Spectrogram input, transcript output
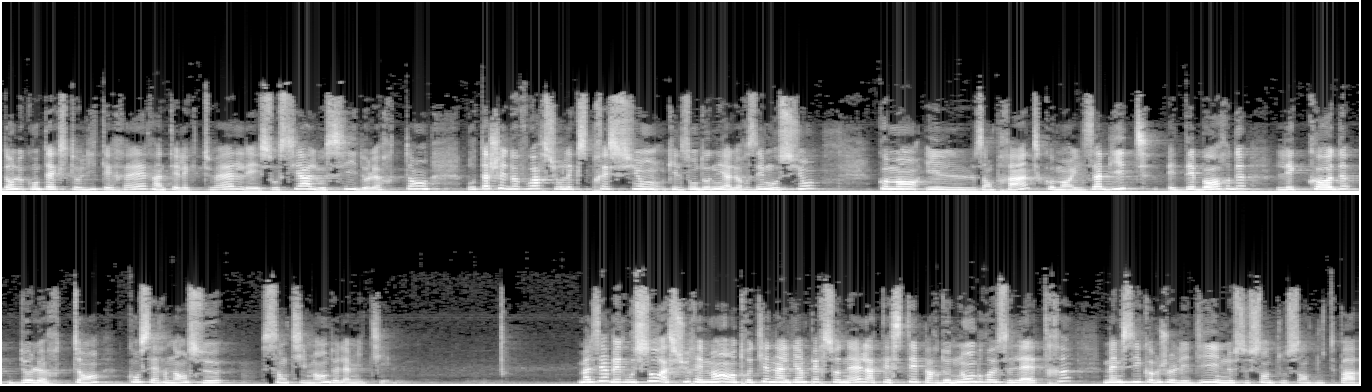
dans le contexte littéraire, intellectuel et social aussi de leur temps, pour tâcher de voir sur l'expression qu'ils ont donnée à leurs émotions comment ils empruntent, comment ils habitent et débordent les codes de leur temps concernant ce sentiment de l'amitié. Malzerbe et Rousseau, assurément, entretiennent un lien personnel attesté par de nombreuses lettres même si, comme je l'ai dit, ils ne se sont sans doute pas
